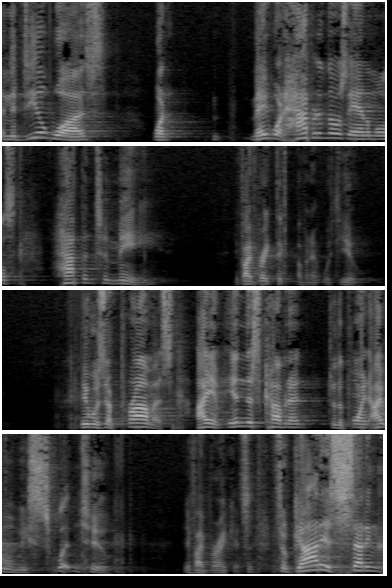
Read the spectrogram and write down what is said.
And the deal was what may what happened to those animals happen to me if I break the covenant with you. It was a promise. I am in this covenant to the point I will be split in two if I break it. So, so God is setting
